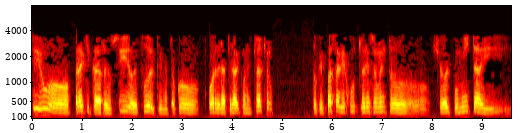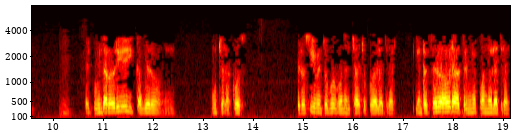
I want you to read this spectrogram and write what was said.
Sí, hubo práctica reducido de fútbol que me tocó jugar de lateral con el Chacho. Lo que pasa que justo en ese momento llegó el Pumita y. el Pumita Rodríguez y cambiaron mucho las cosas. Pero sí, me tocó con el Chacho jugar lateral. Y en reserva ahora terminé jugando lateral.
